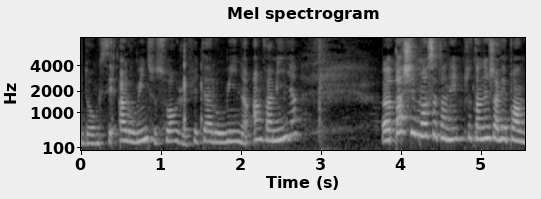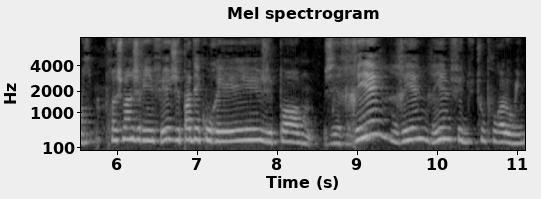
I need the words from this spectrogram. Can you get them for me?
Donc c'est Halloween ce soir. Je vais fêter Halloween en famille. Euh, pas chez moi cette année. Cette année, j'avais pas envie. Franchement, j'ai rien fait. J'ai pas décoré. J'ai pas. J'ai rien, rien, rien fait du tout pour Halloween.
